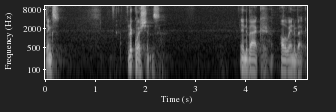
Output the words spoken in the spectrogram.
thanks. Other questions? In the back, all the way in the back.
